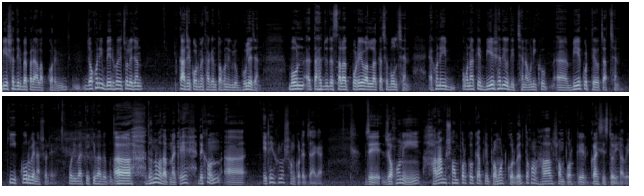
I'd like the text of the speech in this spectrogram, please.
বিয়ে শাদির ব্যাপারে আলাপ করেন। যখনই বের হয়ে চলে যান কাজে কর্মে থাকেন, তখন এগুলো ভুলে যান। বোন তাহাজুদের সালাদ পড়েও আল্লাহর কাছে বলছেন, এখন এই ওনাকে বিয়ে শাদিও দিচ্ছে না, উনি খুব বিয়ে করতেও চাচ্ছেন। কি করবেন আসলে? পরিবারকে কীভাবে ধন্যবাদ আপনাকে। দেখুন এটাই হলো সংকটের জায়গা। যে যখনই হারাম সম্পর্ককে আপনি প্রমোট করবেন, তখন হালাল সম্পর্কের ক্রাইসিস তৈরি হবে।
